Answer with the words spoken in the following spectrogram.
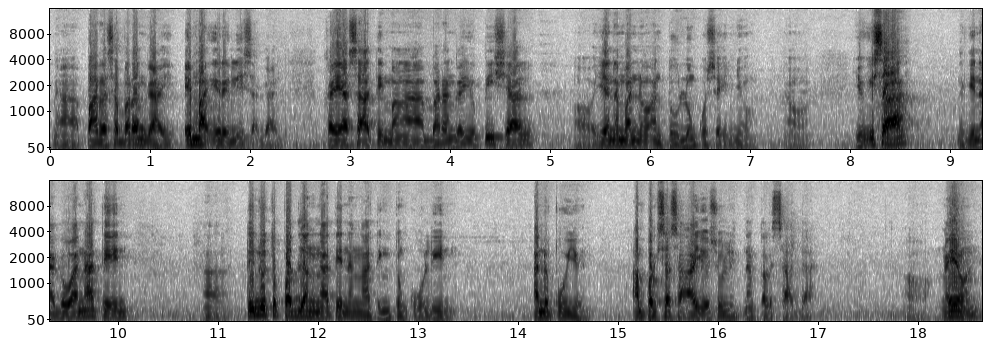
na para sa barangay eh mai-release agad. Kaya sa ating mga barangay official, oh, yan naman no ang tulong ko sa inyo. Oh. Yung isa na ginagawa natin, ah, tinutupad lang natin ang ating tungkulin. Ano po yun? Ang pagsasaayos ulit ng kalsada. Oh, ngayon,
